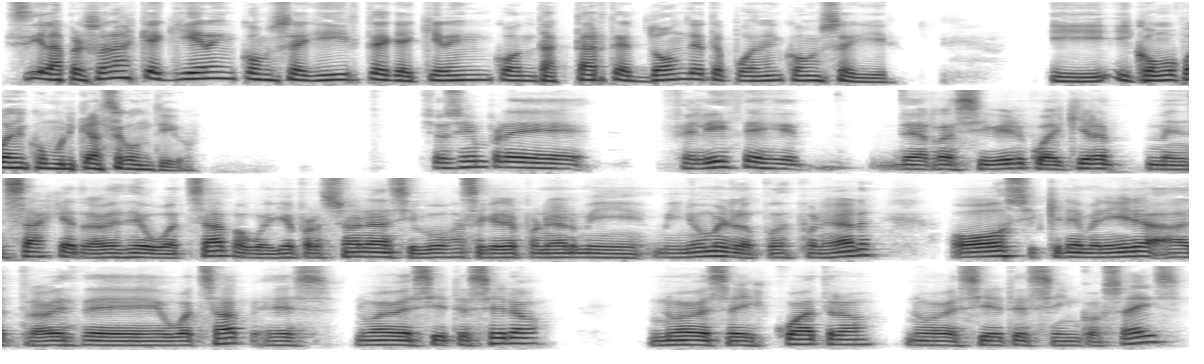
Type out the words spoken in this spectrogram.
Si las personas que quieren conseguirte, que quieren contactarte, ¿dónde te pueden conseguir? Y, y cómo pueden comunicarse contigo. Yo siempre feliz de, de recibir cualquier mensaje a través de WhatsApp a cualquier persona. Si vos vas a querer poner mi, mi número, lo puedes poner. O si quieren venir a través de WhatsApp, es 970-964-9756.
